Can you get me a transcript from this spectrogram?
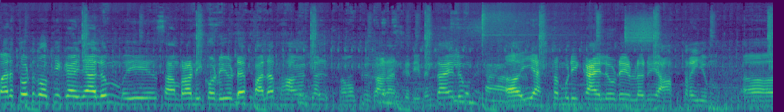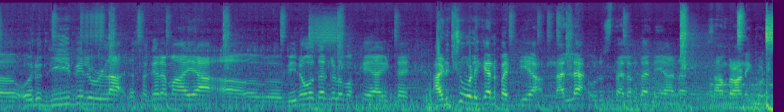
വലത്തോട്ട് നോക്കിക്കഴിഞ്ഞാലും ഈ സാമ്പ്രാണിക്കൊടിയുടെ പല ഭാഗങ്ങൾ നമുക്ക് കാണാൻ കഴിയും. എന്തായാലും ഈ അഷ്ടമുടി കായലിലൂടെയുള്ള ഒരു യാത്രയും ഒരു ദ്വീപിലുള്ള രസകരമായ വിനോദങ്ങളും വിനോദങ്ങളുമൊക്കെ ആയിട്ട് അടിച്ചു പൊളിക്കാൻ പറ്റിയ നല്ല ഒരു സ്ഥലം തന്നെയാണ് സാമ്പ്രാണിക്കൊടി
